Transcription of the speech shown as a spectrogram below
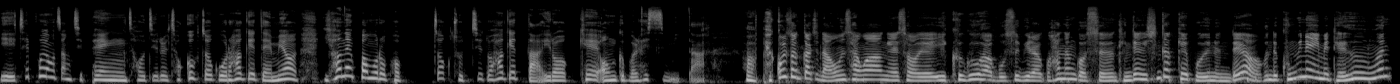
이 체포영장 집행 저지를 적극적으로 하게 되면 이 현행범으로 법적 조치도 하겠다 이렇게 언급을 했습니다. 아, 백골단까지 나온 상황에서의 이 극우화 모습이라고 하는 것은 굉장히 심각해 보이는데요. 근데 국민의힘의 대응은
